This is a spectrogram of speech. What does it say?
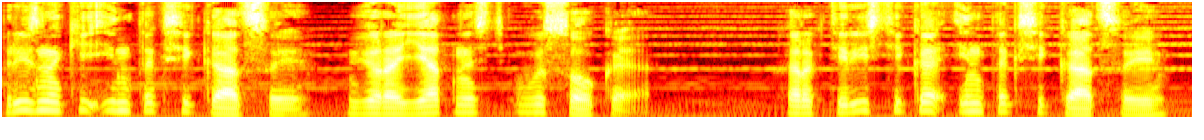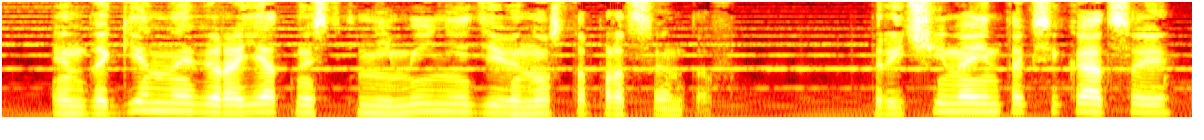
Признаки интоксикации, вероятность высокая. Характеристика интоксикации. Эндогенная вероятность не менее 90%. Причина интоксикации –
